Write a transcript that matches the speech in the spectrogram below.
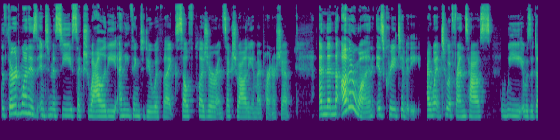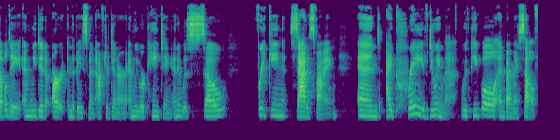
The third one is intimacy, sexuality, anything to do with like self pleasure and sexuality in my partnership. And then the other one is creativity. I went to a friend's house we it was a double date and we did art in the basement after dinner and we were painting and it was so freaking satisfying. And I crave doing that with people and by myself.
